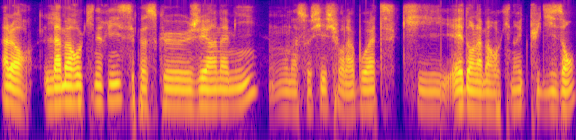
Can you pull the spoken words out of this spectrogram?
Alors, la maroquinerie, c'est parce que j'ai un ami, mon associé sur la boîte, qui est dans la maroquinerie depuis 10 ans.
